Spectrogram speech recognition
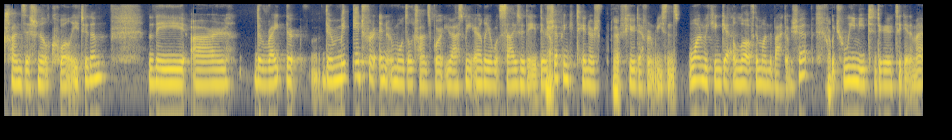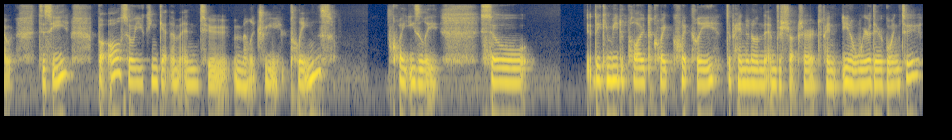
transitional quality to them. They are the right they're they're made for intermodal transport. You asked me earlier what size are they? They're yep. shipping containers for yep. a few different reasons. One, we can get a lot of them on the back of a ship, yep. which we need to do to get them out to sea. But also you can get them into military planes quite easily. So they can be deployed quite quickly depending on the infrastructure depend you know where they're going to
